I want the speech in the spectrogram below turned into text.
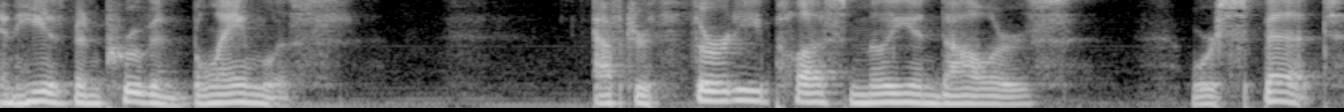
and he has been proven blameless. After 30 plus million dollars were spent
